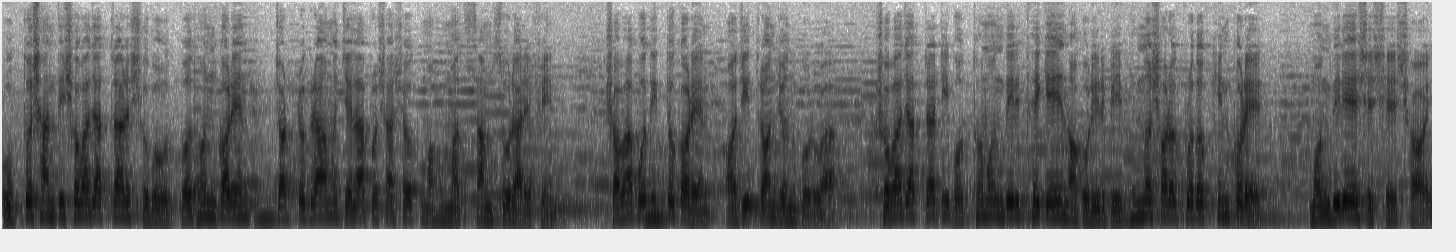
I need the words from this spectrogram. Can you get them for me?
উক্ত শান্তি শোভাযাত্রার শুভ উদ্বোধন করেন চট্টগ্রাম জেলা প্রশাসক মোহাম্মদ শামসুর আরেফিন। সভাপতিত্ব করেন অজিত রঞ্জন বড়ুয়া। শোভাযাত্রাটি বৌদ্ধ মন্দির থেকে নগরীর বিভিন্ন সড়ক প্রদক্ষিণ করে মন্দিরে এসে শেষ হয়।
